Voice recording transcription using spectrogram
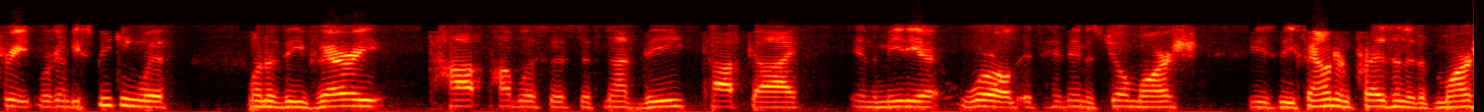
treat. We're going to be speaking with one of the very top publicists, if not the top guy in the media world. His name is Joe Marich. He's the founder and president of Marich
